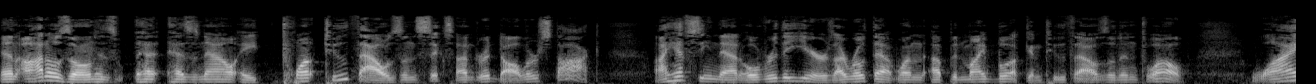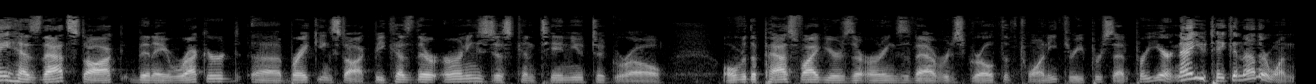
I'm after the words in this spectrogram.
and AutoZone has has now a $2,600 stock. I have seen that over the years. I wrote that one up in my book in 2012. Why has that stock been a record uh, breaking stock? Because their earnings just continue to grow. Over the past five years, their earnings have averaged growth of 23% per year. Now you take another one.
